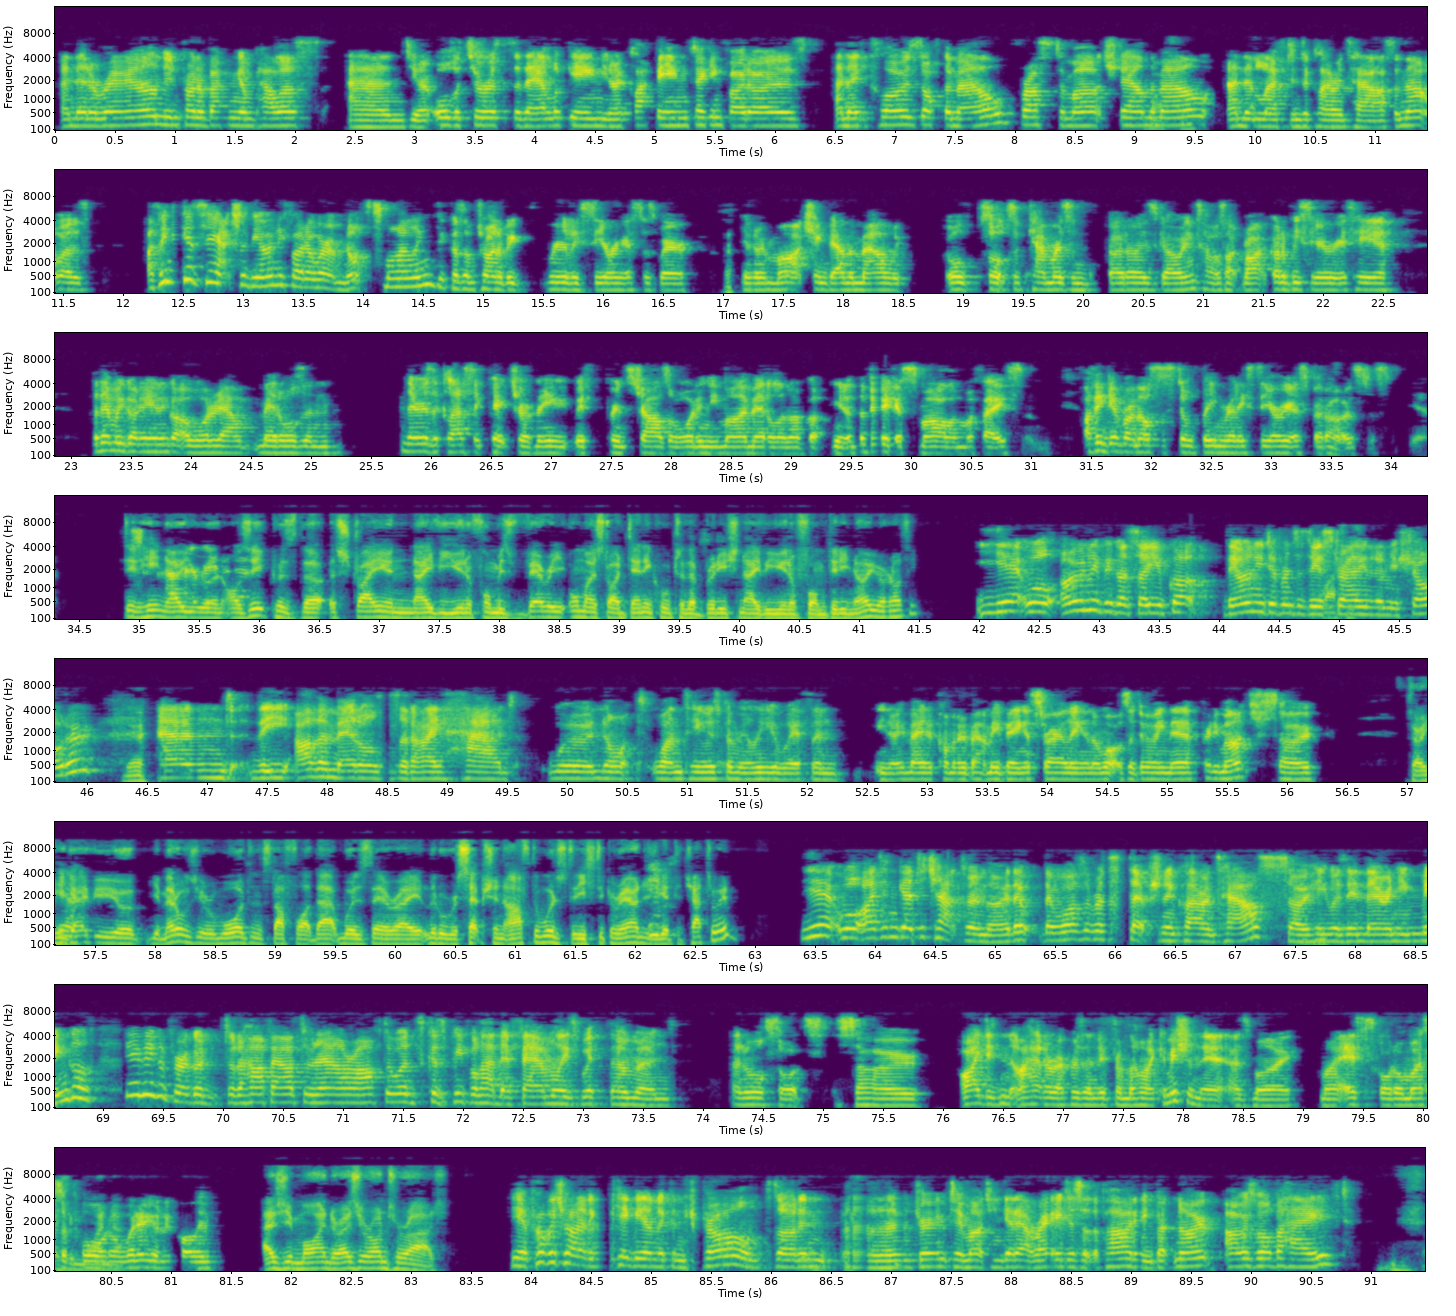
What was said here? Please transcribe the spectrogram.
and then around in front of Buckingham Palace, and, you know, all the tourists are there looking, you know, clapping, taking photos, and they'd closed off the Mall for us to march down the Mall and then left into Clarence House. And that was, I think it's actually the only photo where I'm not smiling because I'm trying to be really serious as we're, you know, marching down the Mall with all sorts of cameras and photos going. So I was like, right, got to be serious here. But then we got in and got awarded our medals and there is a classic picture of me with Prince Charles awarding me my medal and I've got, you know, the biggest smile on my face. And I think everyone else is still being really serious, but I was just, yeah, did he know you were an Aussie? Because the Australian Navy uniform is very almost identical to the British Navy uniform. Did he know you're an Aussie? Yeah, well, only because so you've got the only difference is the Australian on your shoulder, yeah. and the other medals that I had were not ones he was familiar with, and you know he made a comment about me being Australian and what was I doing there, pretty much. So, so he yeah. gave you your, your medals, your awards, and stuff like that. Was there a little reception afterwards? Did he stick around? Did you get to chat to him? Yeah, well, I didn't get to chat to him though. There, there was a reception in Clarence House, so he mm-hmm. was in there and he mingled. Yeah, mingled for a good sort of half hour to an hour afterwards because people had their families with them and and all sorts. So I didn't. I had a representative from the High Commission there as my my escort or my as support or whatever you want to call him. As your minder, as your entourage. Yeah, probably trying to keep me under control so I didn't I know, drink too much and get outrageous at the party. But no, I was well behaved.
